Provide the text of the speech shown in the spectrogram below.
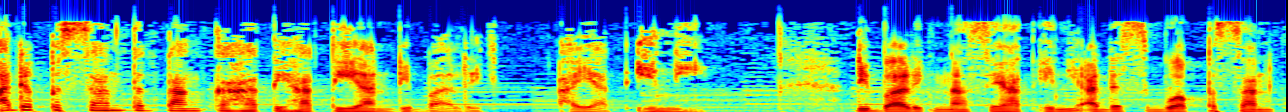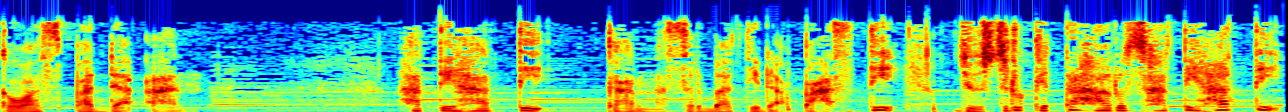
Ada pesan tentang kehati-hatian di balik ayat ini. Di balik nasihat ini ada sebuah pesan kewaspadaan. Hati-hati karena serba tidak pasti, justru kita harus hati-hati.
